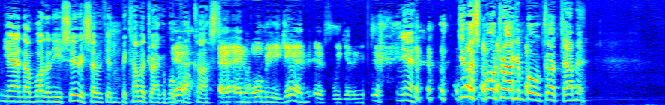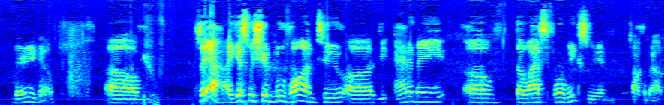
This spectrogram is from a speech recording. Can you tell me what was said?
Yeah, and I want a new series so we can become a Dragon Ball Yeah. podcast. and, and will be again if we get a new series. Yeah. Give us more Dragon Ball, god damn it. there you go. Um, so yeah, I guess we should move on to uh, the anime of the last four weeks we didn't talk about.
